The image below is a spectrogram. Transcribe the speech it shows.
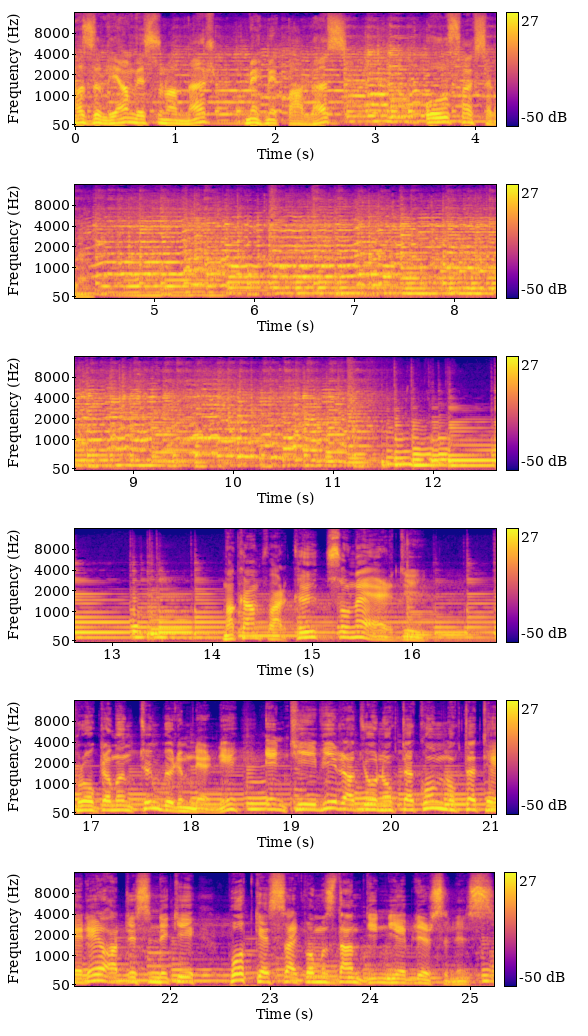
Hazırlayan ve sunanlar Mehmet Barlas, Oğuz Haksever. Makam Farkı sona erdi. Programın tüm bölümlerini ntvradio.com.tr adresindeki podcast sayfamızdan dinleyebilirsiniz.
